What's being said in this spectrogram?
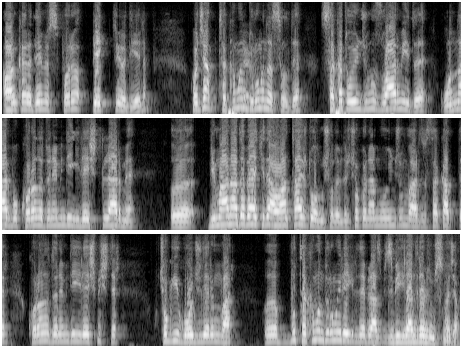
Ankara Demirspor'u bekliyor diyelim. Hocam takımın Evet. durumu nasıldı? Sakat oyuncumuz var mıydı? Onlar bu korona döneminde iyileştiler mi? Ee, bir manada belki de avantaj da olmuş olabilir. Çok önemli oyuncum vardır, sakattır. Korona döneminde iyileşmiştir. Çok iyi golcülerim var. Ee, bu takımın durumu ile ilgili de biraz bizi bilgilendirebilir misin hocam?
